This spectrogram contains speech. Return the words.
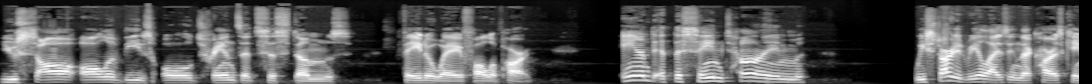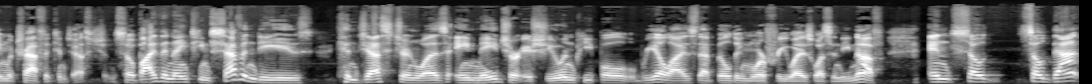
you saw all of these old transit systems fade away, fall apart. And at the same time, we started realizing that cars came with traffic congestion. So by the 1970s, congestion was a major issue, and people realized that building more freeways wasn't enough. And so, so that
